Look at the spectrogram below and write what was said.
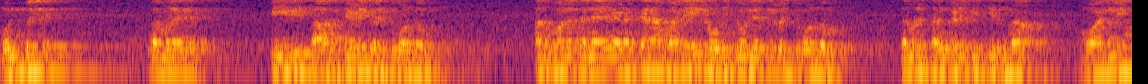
മുൻപ് നമ്മളെ പി വി സാർക്കേടിൽ വെച്ചുകൊണ്ടും അതുപോലെ തന്നെ എടക്കര മലയിൽ ഓഡിറ്റോറിയത്തിൽ വെച്ചുകൊണ്ടും നമ്മൾ സംഘടിപ്പിച്ചിരുന്ന മാലിന്യം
